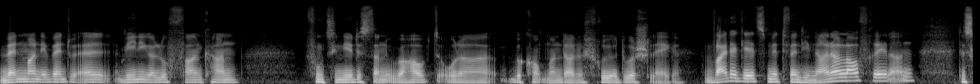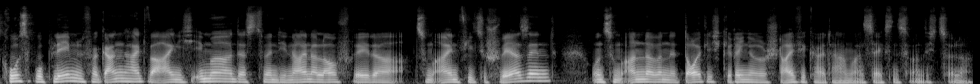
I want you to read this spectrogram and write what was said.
wenn man eventuell weniger Luft fahren kann, funktioniert es dann überhaupt oder bekommt man dadurch früher Durchschläge. Weiter geht's mit 29er Laufrädern. Das große Problem in der Vergangenheit war eigentlich immer, dass 29er Laufräder zum einen viel zu schwer sind und zum anderen eine deutlich geringere Steifigkeit haben als 26 Zöller.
